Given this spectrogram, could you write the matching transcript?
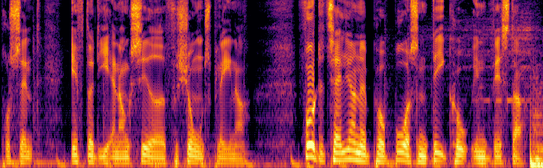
procent efter de annoncerede fusionsplaner. Få detaljerne på Borsen.dk Investor.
